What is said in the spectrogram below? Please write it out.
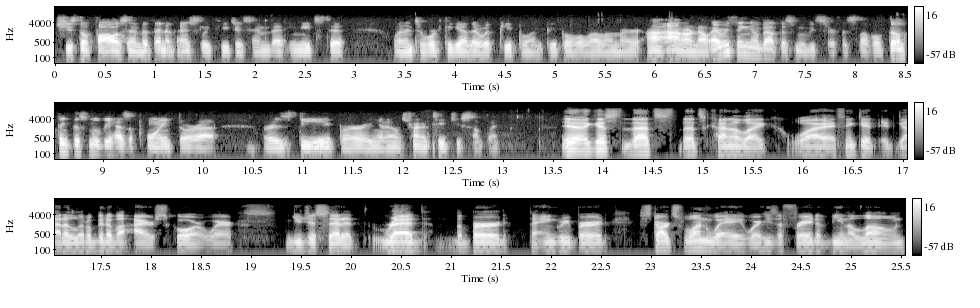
she still follows him, but then eventually teaches him that he needs to learn to work together with people, and people will love him. Or I, I don't know, everything about this movie surface level. Don't think this movie has a point or a or is deep or you know is trying to teach you something. Yeah, I guess that's that's kind of like why I think it, it got a little bit of a higher score where you just said it Red, the bird, the angry bird starts one way where he's afraid of being alone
